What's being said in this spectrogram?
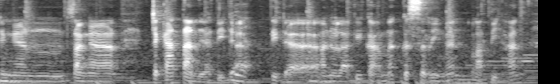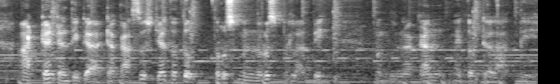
dengan sangat cekatan ya, tidak Iya. tidak anu lagi karena keseringan latihan ada dan tidak ada kasus dia tetap terus menerus berlatih menggunakan metode latih.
